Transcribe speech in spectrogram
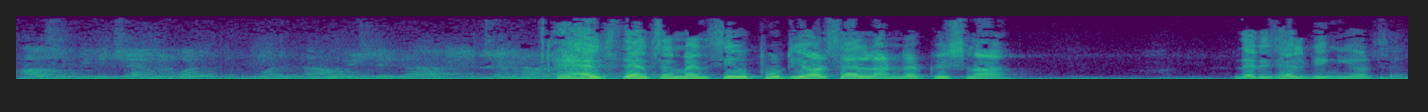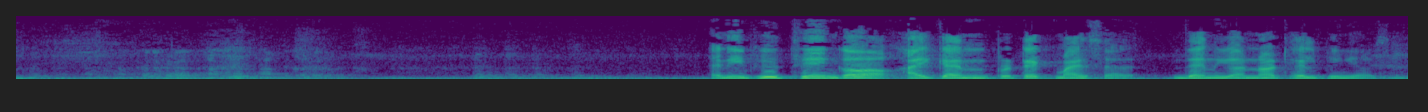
how should we determine what what uh, we should uh, determine our Helps them means you put yourself under Krishna. That is helping yourself. And if you think, oh, I can protect myself, then you are not helping yourself.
